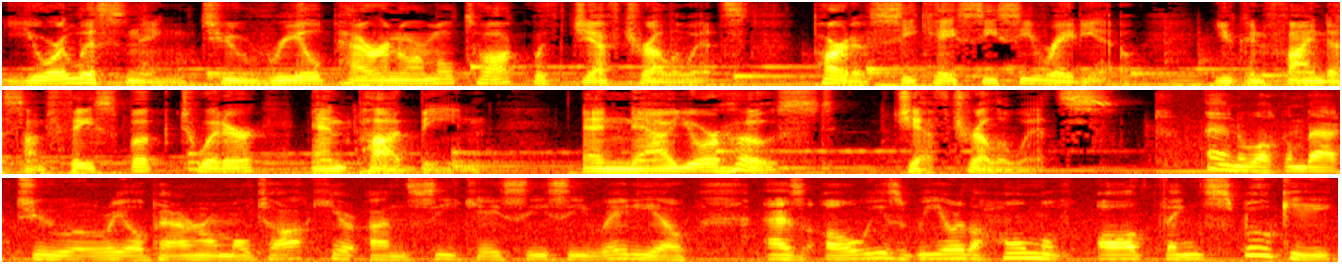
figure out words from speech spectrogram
You're listening to Real Paranormal Talk with Jeff Trelowitz, part of CKCC Radio. You can find us on Facebook, Twitter, and Podbean. And now your host, Jeff Trelowitz. And welcome back to Real Paranormal Talk here on CKCC Radio. As always, we are the home of all things spooky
